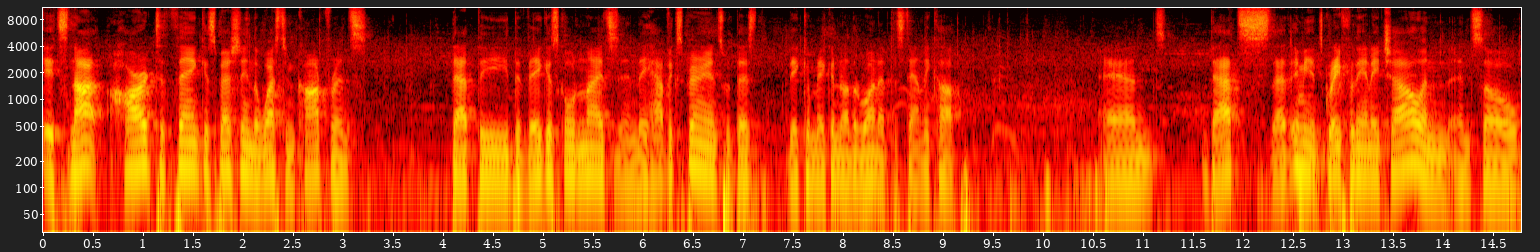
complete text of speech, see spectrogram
it's not hard to think, especially in the Western Conference, that the the Vegas Golden Knights and they have experience with this. They can make another run at the Stanley Cup, and that's that. I mean, it's great for the NHL, and and so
